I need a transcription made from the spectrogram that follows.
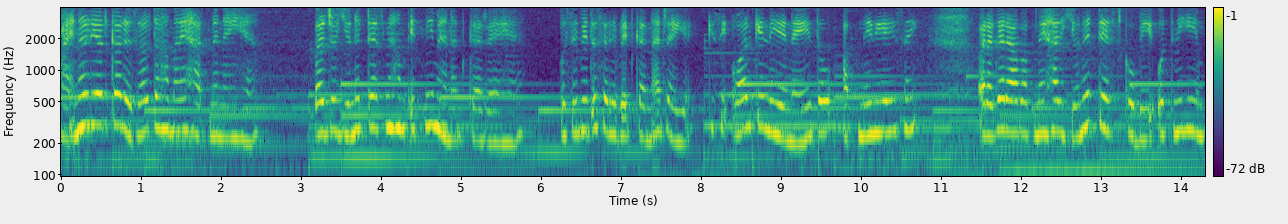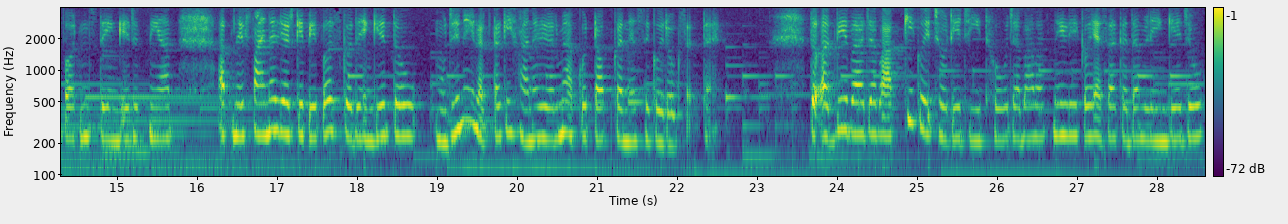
फाइनल ईयर का रिज़ल्ट तो हमारे हाथ में नहीं है। पर जो यूनिट टेस्ट में हम इतनी मेहनत कर रहे हैं, उसे भी तो सेलिब्रेट करना चाहिए। किसी और के लिए नहीं तो अपने लिए ही सही। और अगर आप अपने हर यूनिट टेस्ट को भी उतनी ही इम्पोर्टेंस देंगे जितनी आप अपने फाइनल ईयर के पेपर्स को देंगे तो मुझे नहीं लगता कि फाइनल ईयर में आपको टॉप करने से कोई रोक सकता है। तो अगली बार जब आपकी कोई छोटी जीत हो, जब आप अपने लिए कोई ऐसा कदम लेंगे जो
